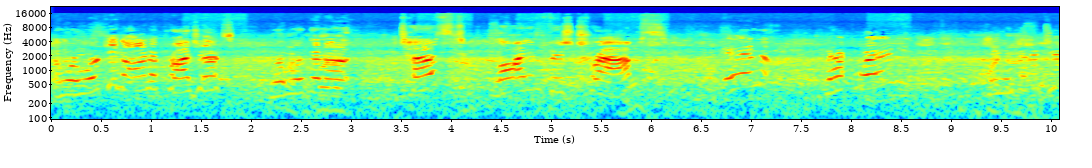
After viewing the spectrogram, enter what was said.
And we're working on a project where we're going to test lionfish traps in Bequia. And we're going to do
